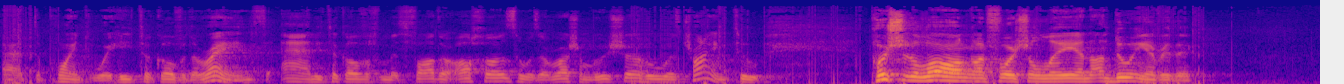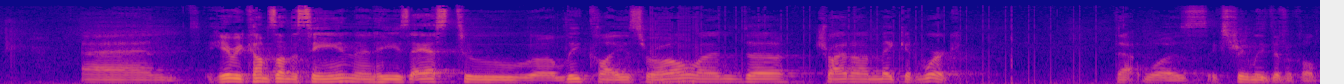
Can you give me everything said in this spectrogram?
at the point where he took over the reins, and he took over from his father Achaz, who was a Russian Rusha, who was trying to push it along, unfortunately, and undoing everything. And here he comes on the scene, and he's asked to uh, lead Klal Yisrael and uh, try to make it work. That was extremely difficult.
